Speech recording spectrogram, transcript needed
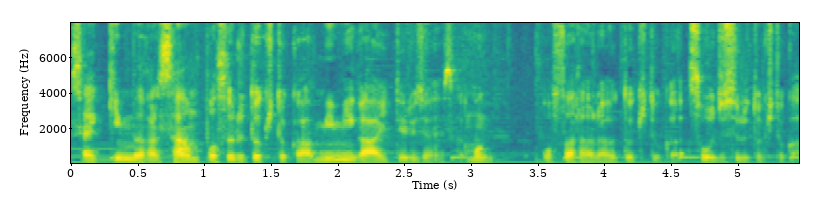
最近だから散歩する時とか耳が開いてるじゃないですか。もうお皿洗う時とか掃除する時とか。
